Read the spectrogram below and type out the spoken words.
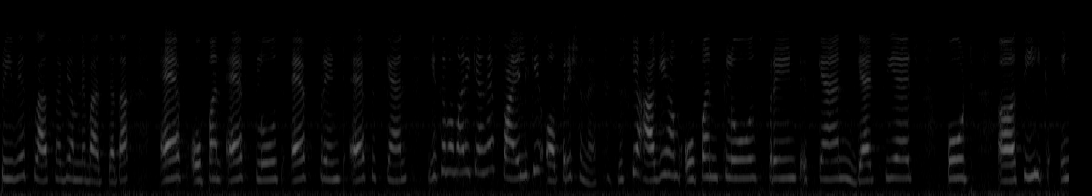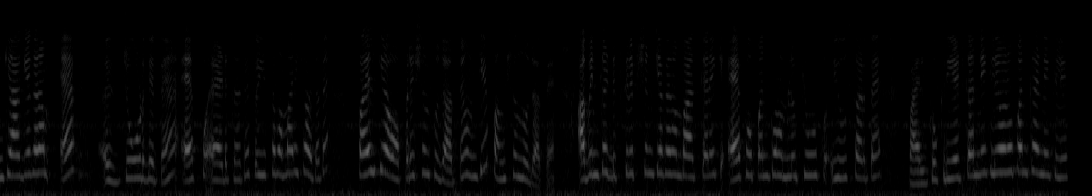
प्रीवियस क्लास में भी हमने बात किया था। F open F close F print F scan ये सब हमारे क्या है? फ़ाइल के ऑपरेशन है, जिसके आगे हम open close print scan get C H port seek इनके आगे अगर हम एफ़ जोड़ देते हैं एफ़ को ऐड करते हैं तो ये सब हमारे क्या हो जाते हैं? फ़ाइल के ऑपरेशन हो जाते हैं, उनके फ़ंक्शन हो जाते हैं। अब इनका डिस्क्रिप्शन की अगर हम बात करें कि एफ़ ओपन को हम लोग क्यों यूज़ करते हैं? फ़ाइल को क्रिएट करने के लिए और ओपन करने के लिए।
